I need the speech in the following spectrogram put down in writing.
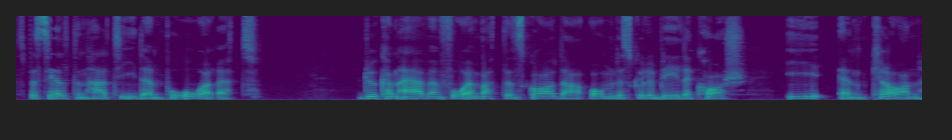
speciellt den här tiden på året. Du kan även få en vattenskada om det skulle bli läckage i en kran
